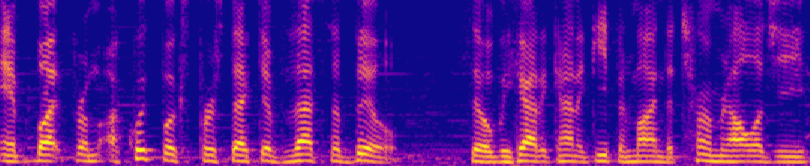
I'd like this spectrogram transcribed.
And, but from a QuickBooks perspective, that's a bill. So we got to kind of keep in mind the terminology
